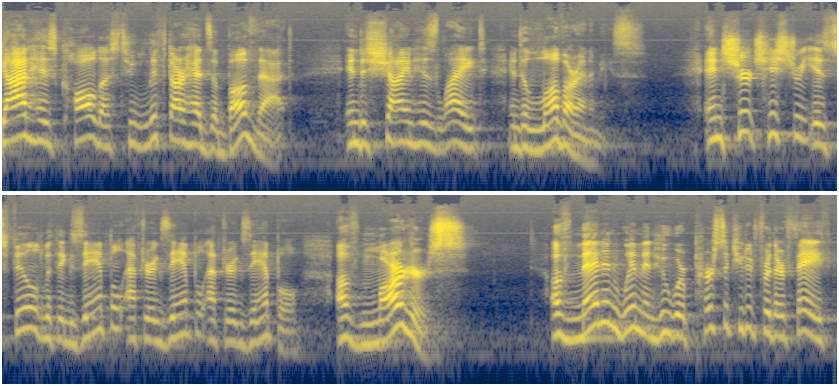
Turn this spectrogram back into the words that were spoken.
God has called us to lift our heads above that and to shine His light and to love our enemies. And church history is filled with example after example after example of martyrs, of men and women who were persecuted for their faith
